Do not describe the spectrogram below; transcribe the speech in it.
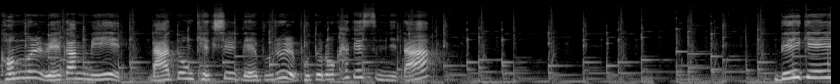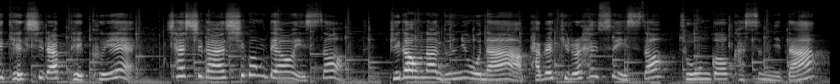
건물 외관 및 나동 객실 내부를 보도록 하겠습니다. 4개의 객실 앞 데크에 샤시가 시공되어 있어 비가 오나 눈이 오나 바베큐를 할 수 있어 좋은 것 같습니다.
